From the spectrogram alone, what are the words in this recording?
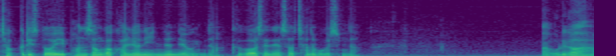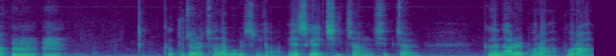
적그리스도의 번성과 관련이 있는 내용입니다. 그것에 대해서 찾아보겠습니다. 아, 우리가 그 구절을 찾아보겠습니다. 에스겔 7장 10절 그 날을 보라 보라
